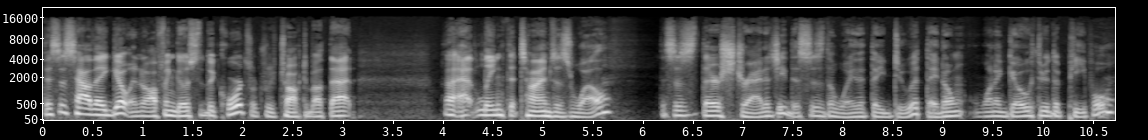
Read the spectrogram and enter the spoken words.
this is how they go and it often goes to the courts, which we've talked about that uh, at length at times as well. This is their strategy. This is the way that they do it. They don't want to go through the people.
